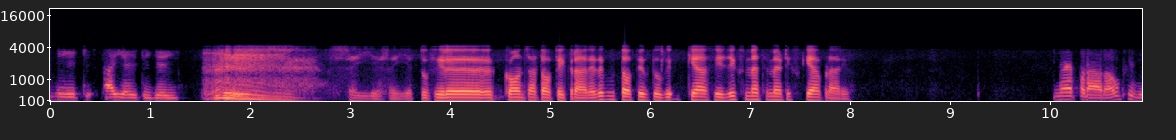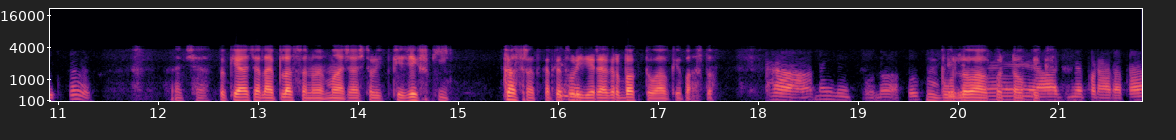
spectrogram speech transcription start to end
NEET I I JEE सही है सही है। तो फिर कौन सा टॉपिक करा रहे थे? टॉपिक तो क्या फिजिक्स मैथमेटिक्स क्या पढ़ा रहे हो? मैं पढ़ा रहा हूँ फिजिक्स अच्छा तो क्या चला है प्लस वन में माच आज थोड़ी फिजिक्स की कसरत करते थोड़ी देर अगर वक्त हो आपके पास तो हाँ नहीं नहीं बोलो आप बोलो आपका topic। आज मैं पढ़ा रहा था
